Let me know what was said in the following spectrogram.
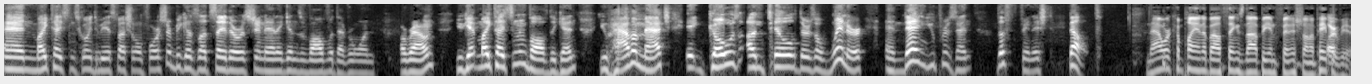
and Mike Tyson's going to be a special enforcer because let's say there was shenanigans involved with everyone around. You get Mike Tyson involved again. You have a match. It goes until there's a winner, and then you present the finished belt. Now we're complaining about things not being finished on a pay per view.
